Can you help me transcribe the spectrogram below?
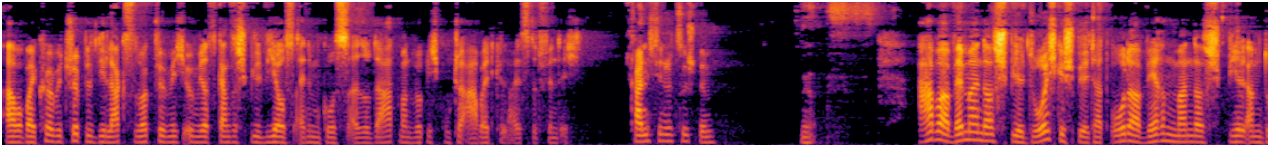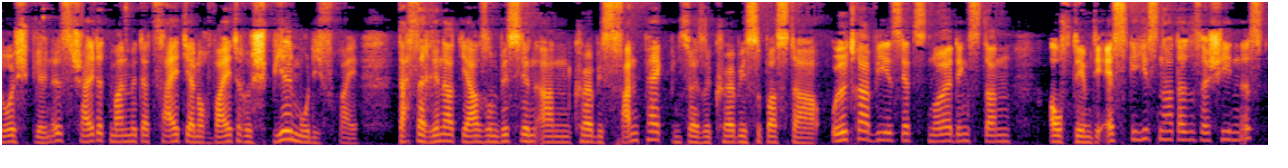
aber bei Kirby Triple Deluxe wirkt für mich irgendwie das ganze Spiel wie aus einem Guss. Also da hat man wirklich gute Arbeit geleistet, finde ich. Kann ich dir nur zustimmen. Ja. Aber wenn man das Spiel durchgespielt hat oder während man das Spiel am Durchspielen ist, schaltet man mit der Zeit ja noch weitere Spielmodi frei. Das erinnert ja so ein bisschen an Kirby's Fun Pack bzw. Kirby Superstar Ultra, wie es jetzt neuerdings dann auf dem DS gehießen hat, als es erschienen ist.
